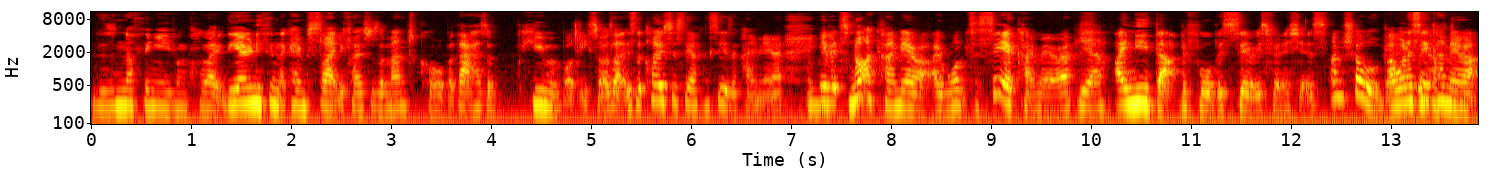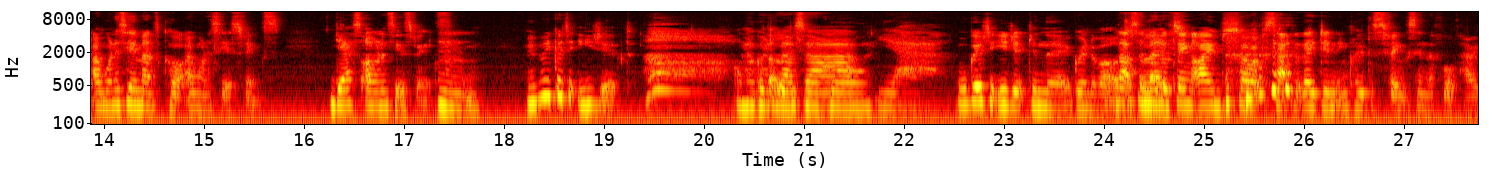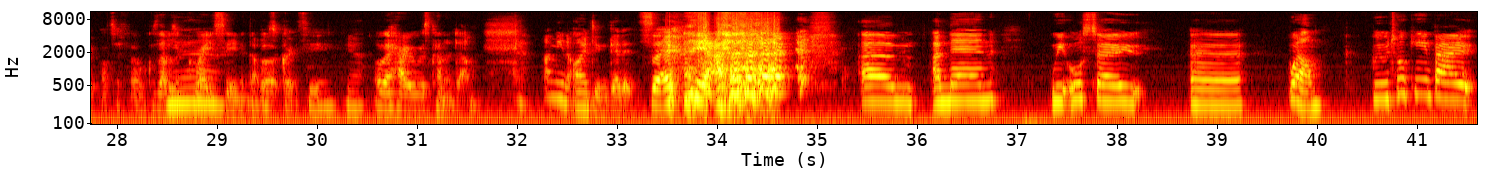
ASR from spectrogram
there's nothing even close. The only thing that came slightly close was a manticore, but that has a human body. So I was like, it's the closest thing I can see is a chimera. Mm-hmm. If it's not a chimera, I want to see a chimera. Yeah, I need that before this series finishes. I'm sure. We'll get I want to see a chimera. I want to see a manticore. I want to see a sphinx. Yes, I want to see a sphinx. Mm. Maybe we go to Egypt. oh my god, that would be so that. cool. Yeah. We'll go to Egypt in the Grindelwald. That's another sled. thing. I'm so upset that they didn't include the Sphinx in the fourth Harry Potter film because that was a great scene in the That was a great scene. Yeah. Although Harry was kind of dumb. I mean, I didn't get it, so. yeah. Um, and then we also, uh, well, we were talking about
